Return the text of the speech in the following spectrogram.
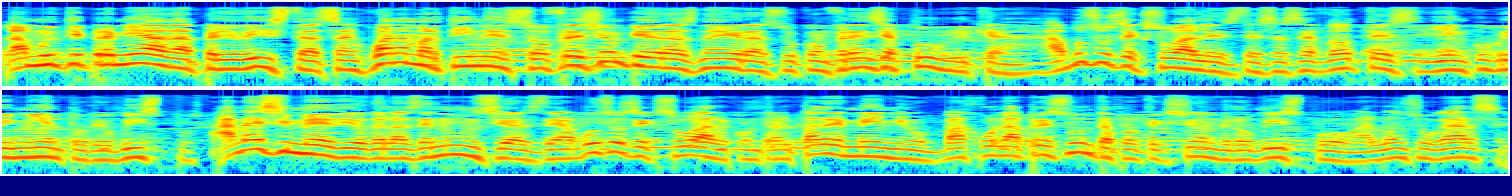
la multipremiada periodista San Juana Martínez ofreció en Piedras Negras su conferencia pública Abusos sexuales de sacerdotes y encubrimiento de obispos. A mes y medio de las denuncias de abuso sexual contra el padre Meño bajo la presunta protección del obispo Alonso Garza,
